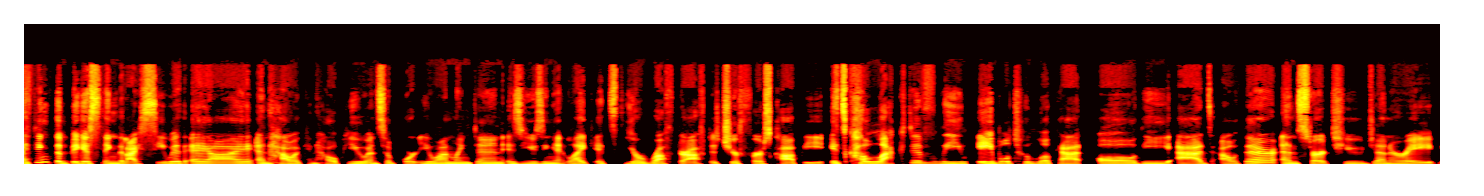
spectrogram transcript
I think the biggest thing that I see with AI and how it can help you and support you on LinkedIn is using it like it's your rough draft, it's your first copy. It's collectively able to look at all the ads out there and start to generate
